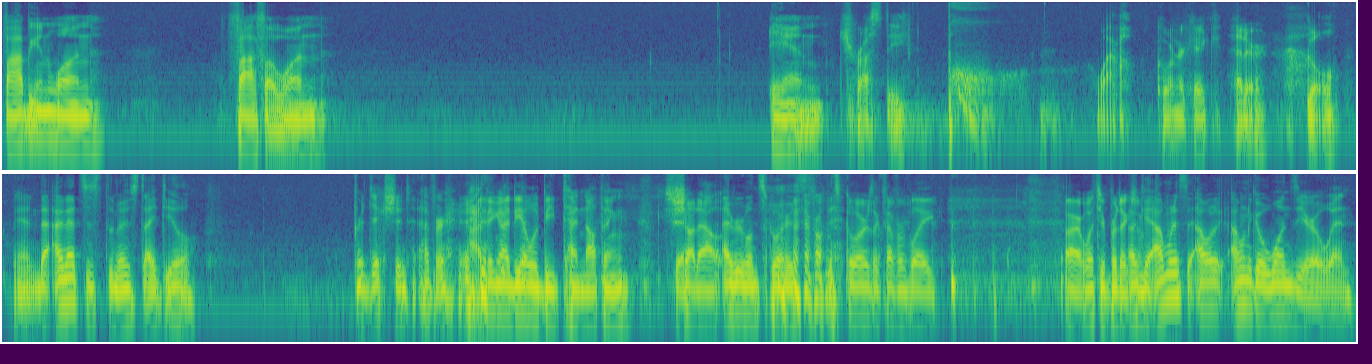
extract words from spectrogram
Fabian one, Fafa one, and Trusty Wow, corner kick header goal. Man, that, and that's just the most ideal prediction ever. I think ideal would be ten nothing shutout. Everyone scores. Everyone scores except for Blake. All right, what's your prediction? Okay, I'm gonna say I want I want to go 1-0 win,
